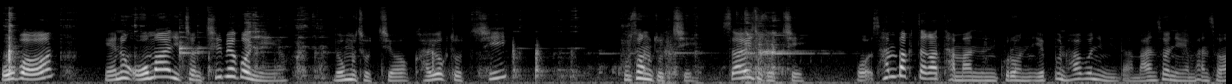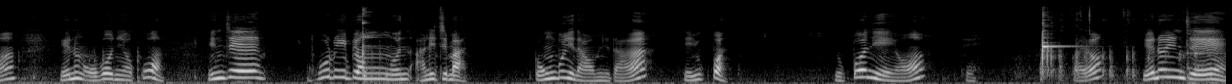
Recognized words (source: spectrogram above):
5번. 얘는 52,700원이에요. 너무 좋죠. 가격 좋지. 구성 좋지. 사이즈 좋지. 뭐 삼박자가 담았는 그런 예쁜 화분입니다. 만선이에요, 만선. 얘는 5번이었고 이제 호리병은 아니지만 롱분이 나옵니다. 네, 6번. 6번이에요. 네. 볼까요? 얘는 이제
